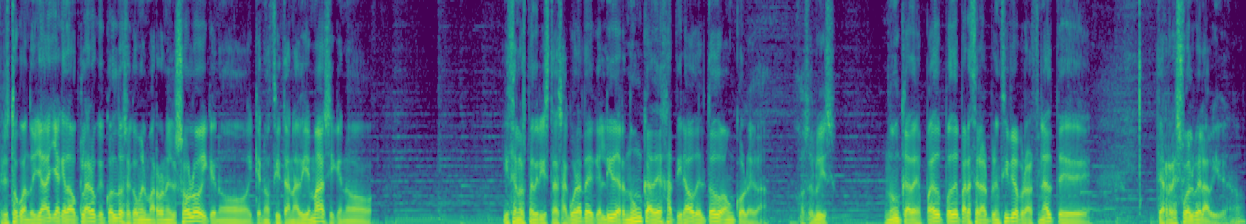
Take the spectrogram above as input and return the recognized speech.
Pero esto cuando ya haya quedado claro que Coldo se come el marrón él solo y que no, y que no cita a nadie más y que no... Dicen los pedristas, acuérdate de que el líder nunca deja tirado del todo a un colega. José Luis. Nunca. de- Puede, puede parecer al principio, pero al final te, te resuelve la vida. ¿no?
